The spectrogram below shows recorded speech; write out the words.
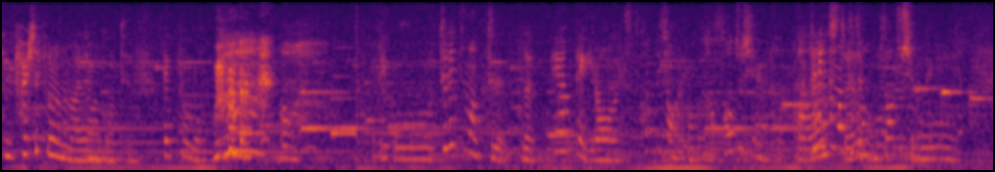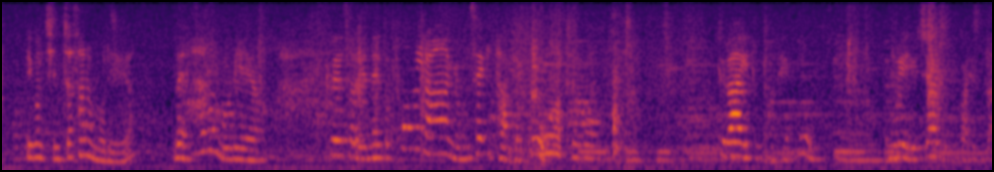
한 80%는 말리는 음. 것 같아요. 100%. 아, 그리고 트리트먼트, 네. 헤어팩 이런 컨디셔너 이런 거 다 써주시면 좋아요. 아, 트리트먼트? 제품 써주시면. 오. 이건 진짜 사람 머리예요? 네, 사람 머리예요. 그래서 얘네도 폼이랑 염색이 다 되고 우와, 대박. 드라이도 다 되고 오래 유지할 수가 있어요.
